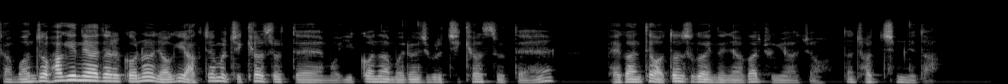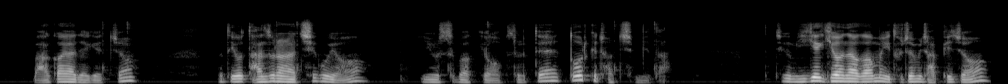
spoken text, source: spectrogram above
자, 먼저 확인해야 될 거는 여기 약점을 지켰을 때, 뭐, 있거나 뭐 이런 식으로 지켰을 때, 백한테 어떤 수가 있느냐가 중요하죠. 일단 젖힙니다. 막아야 되겠죠? 그때 이 단수를 하나 치고요. 이을 수밖에 없을 때 또 이렇게 젖힙니다. 지금 이게 기어나가면 이 두 점이 잡히죠?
